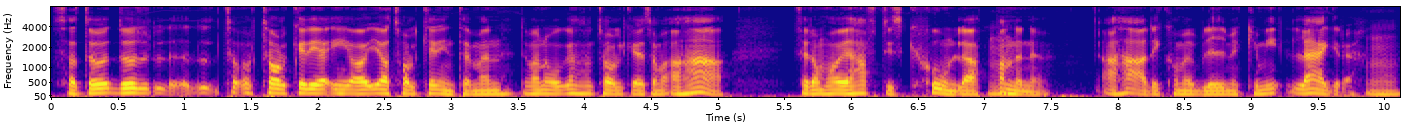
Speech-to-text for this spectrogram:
Så att då, då to- tolkade jag, jag, jag tolkar inte, men det var någon som tolkade det som aha, för de har ju haft diskussion löpande nu. Aha, det kommer bli mycket lägre. Mm.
